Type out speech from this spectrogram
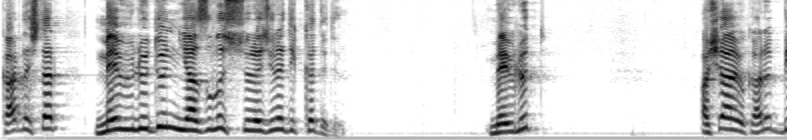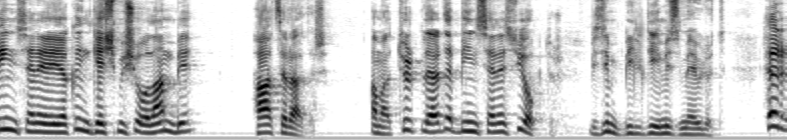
Kardeşler, Mevlüd'ün yazılış sürecine dikkat edin. Mevlüd, aşağı yukarı bin seneye yakın geçmişi olan bir hatıradır. Ama Türklerde bin senesi yoktur. Bizim bildiğimiz mevlüt. Her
